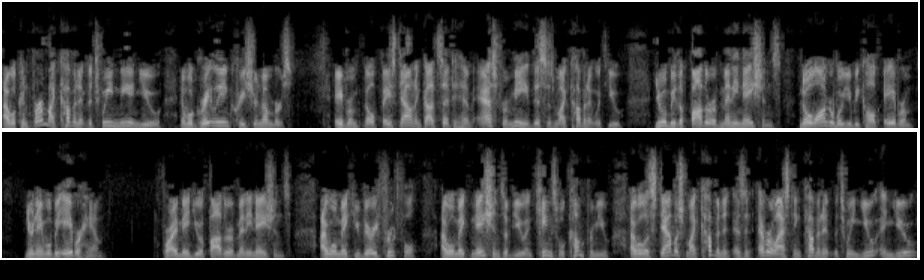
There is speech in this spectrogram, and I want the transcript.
I will confirm my covenant between me and you, and will greatly increase your numbers. Abram fell face down, and God said to him, As for me, this is my covenant with you. You will be the father of many nations. No longer will you be called Abram, your name will be Abraham. For I made you a father of many nations. I will make you very fruitful. I will make nations of you, and kings will come from you. I will establish my covenant as an everlasting covenant between you and you,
